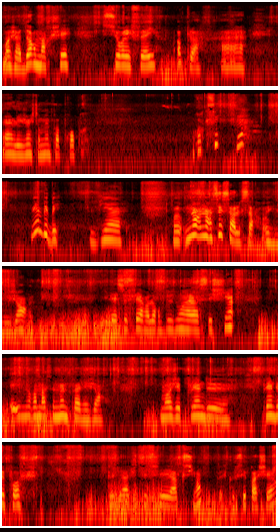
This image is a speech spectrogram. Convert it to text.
Moi, j'adore marcher sur les feuilles. Hop là. Ah, hein, les gens, ils sont même pas propres. Roxy, viens. Viens, bébé. Viens. non, non, c'est sale, ça. Oui, les gens. Laissent faire leurs besoins à ces chiens et ils ne ramassent même pas les gens. Moi j'ai plein de plein de poches que j'ai achetées chez Action parce que c'est pas cher.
